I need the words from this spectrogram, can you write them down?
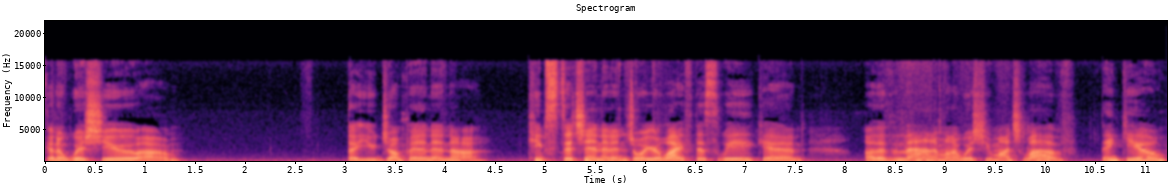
gonna wish you um, that you jump in and uh, keep stitching and enjoy your life this week. And other than that, I'm gonna wish you much love. Thank you.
